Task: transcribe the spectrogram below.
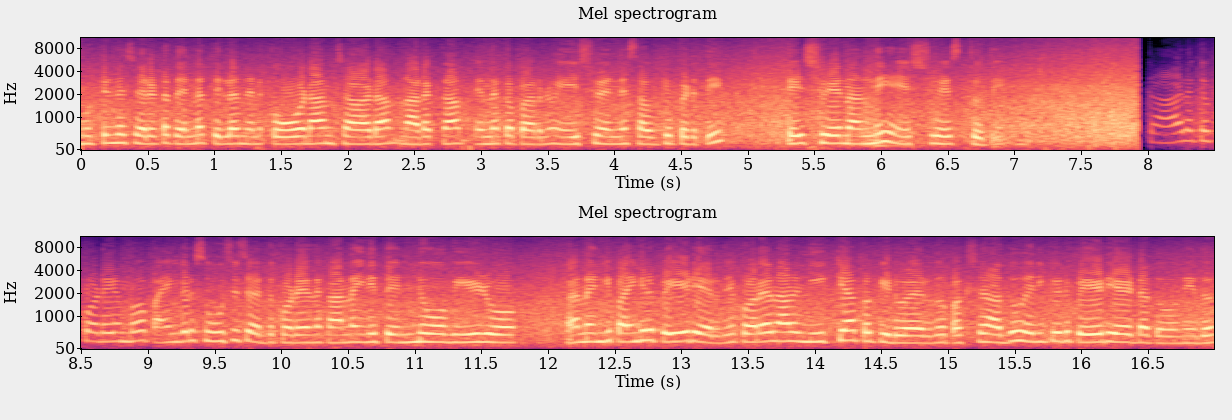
മുട്ടിന്റെ ചിരട്ട തെന്നത്തില്ല നിനക്ക് ഓടാം ചാടാം നടക്കാം എന്നൊക്കെ പറഞ്ഞു. യേശു എന്നെ സൗഖ്യപ്പെടുത്തി. യേശുവെ നന്ദി. യേശുവെ സ്തുതി. കാലൊക്കെ കുടയുമ്പോൾ ഭയങ്കര സൂക്ഷിച്ചായിരുന്നു കുടയുന്നത്. കാരണം ഇനി തെന്നുവോ വീഴുവോ കാരണം എനിക്ക് ഭയങ്കര പേടിയായിരുന്നു. ഞാൻ കുറേ നാൾ നീക്കാപ്പൊക്കെ ഇടുമായിരുന്നു പക്ഷെ അതും എനിക്കൊരു പേടിയായിട്ടാണ് തോന്നിയത്.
